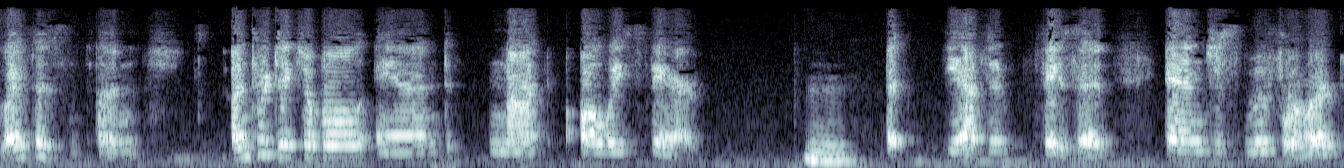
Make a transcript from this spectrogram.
life is un, unpredictable and not always fair. Mm. But you have to face it and just move forward.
